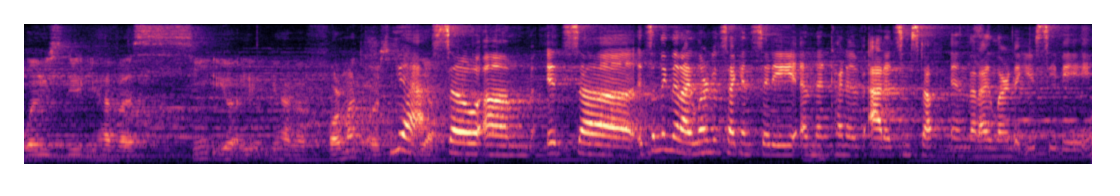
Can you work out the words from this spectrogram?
when you, you have a scene, you, you you have a format or something? Yeah, so um, it's uh, it's something that I learned at Second City, and then kind of added some stuff in that I learned at UCB,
